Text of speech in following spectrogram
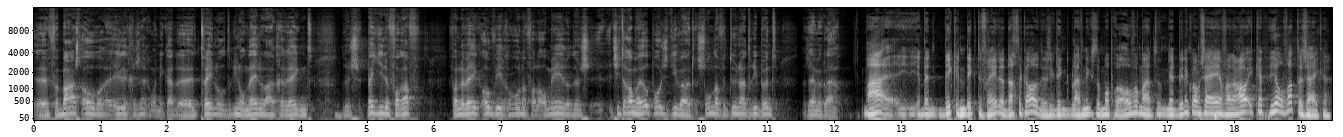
eh, verbaasd over, eh, eerlijk gezegd. Want ik had eh 2-0, 3-0 nederlaag gerekend. Dus petje er vooraf. Van de week ook weer gewonnen van Almere. Dus het ziet er allemaal heel positief uit. Zonder Fortuna drie punten, dan zijn we klaar. Maar eh, je bent dik en dik tevreden, dat dacht ik al. Dus ik denk, er blijft niks te mopperen over. Maar toen ik net binnenkwam, zei je van, nou, ik heb heel wat te zeiken.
